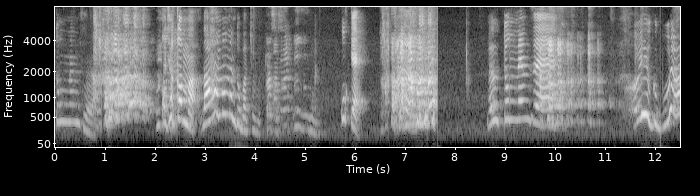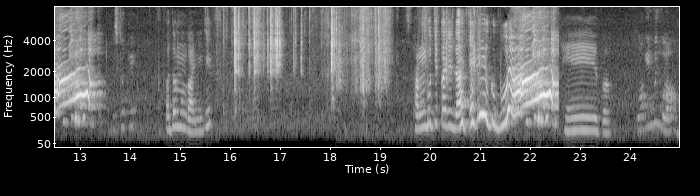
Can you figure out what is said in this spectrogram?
똥 냄새야. 아, 잠깐만. 나 한 번만 더 맞춰볼게. 알았어. 눈, 눈 감아. 꽃게. 아니야. 아유, 똥 냄새. 어이, 이거 뭐야? 회식할게. 맛없는 거 아니지? 방부제까지 나왔잖아. 이거 뭐야? 대박. 구하기 힘든 거야.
